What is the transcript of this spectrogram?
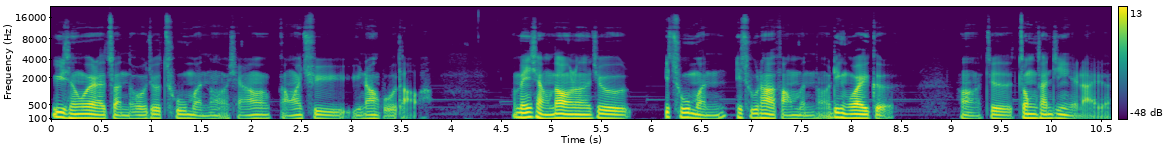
玉成未来转头就出门哦，想要赶快去与那国岛啊。没想到呢，就一出门，一出他的房门哦，另外一个啊，这中山靖也来了。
